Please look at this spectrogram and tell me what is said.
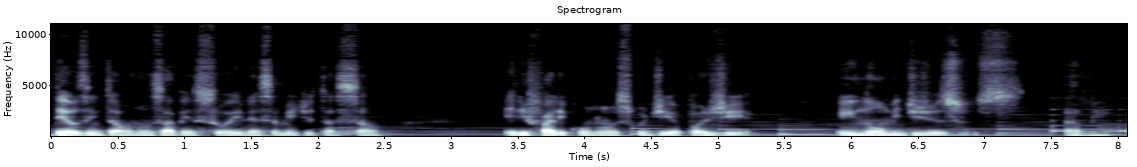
Deus então nos abençoe nessa meditação. Ele fale conosco dia após dia. Em nome de Jesus. Amém.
